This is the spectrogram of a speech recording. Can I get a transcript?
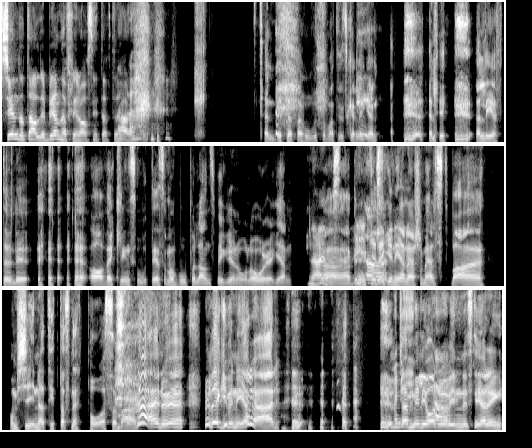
Synd att det aldrig blev några fler avsnitt efter det här. Ständigt detta hot om att vi ska lägga ner. Eller, Jag levt under avvecklingshot. Det är som att bo på landsbygden all over again. Ja, just. jag brukar Ja. lägga ner när som helst. Bara eh, om Kina tittar snett på oss och bara nej nu, nu lägger vi ner det här. Fem miljarder av investering.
